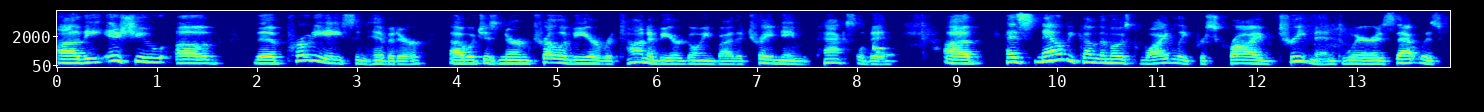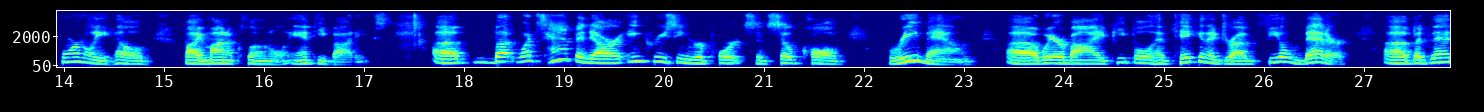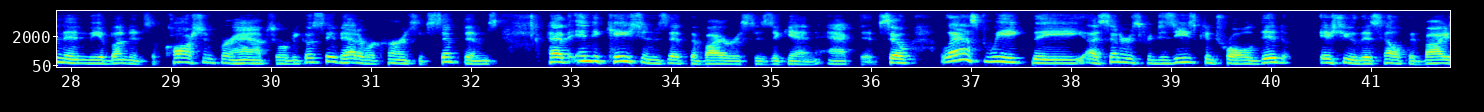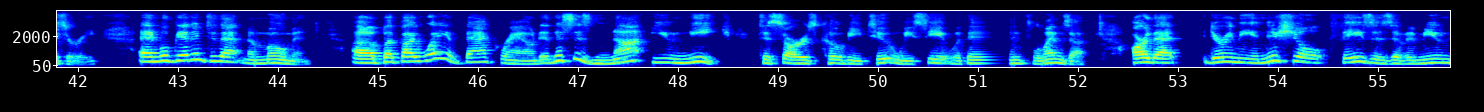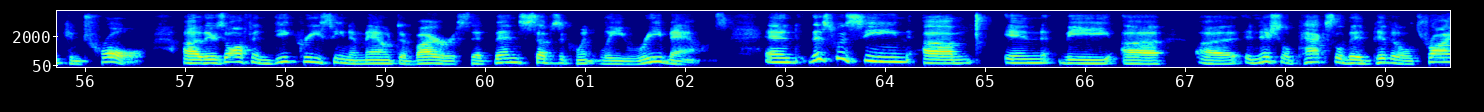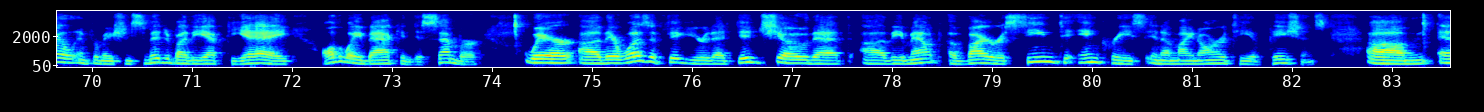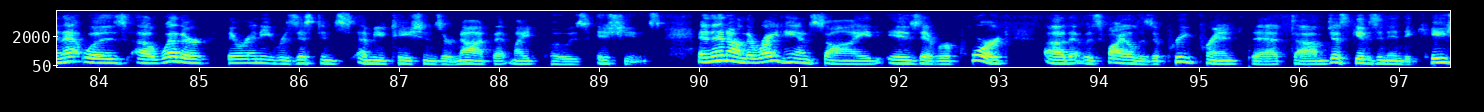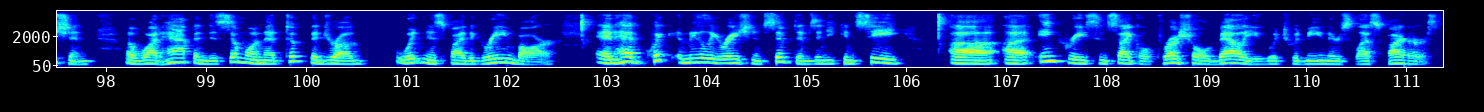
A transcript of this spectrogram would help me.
the issue of the protease inhibitor uh, which is nirmatrelvir ritonavir, going by the trade name Paxlovid, uh, has now become the most widely prescribed treatment, whereas that was formerly held by monoclonal antibodies. Uh, but what's happened are increasing reports of so called rebound, uh, whereby people have taken a drug, feel better, uh, but then, in the abundance of caution, perhaps, or because they've had a recurrence of symptoms, have indications that the virus is again active. So, last week, the uh, Centers for Disease Control did issue this health advisory, and we'll get into that in a moment. Uh, but by way of background, and this is not unique to SARS CoV 2, and we see it with influenza, are that during the initial phases of immune control, uh, there's often decreasing amount of virus that then subsequently rebounds. And this was seen um, in the uh, uh, initial Paxlovid pivotal trial information submitted by the FDA all the way back in December, where uh, there was a figure that did show that uh, the amount of virus seemed to increase in a minority of patients. Um, and that was uh, whether there were any resistance mutations or not that might pose issues. And then on the right hand side is a report uh, that was filed as a preprint that um, just gives an indication of what happened to someone that took the drug, witnessed by the green bar, and had quick amelioration of symptoms. And you can see uh, uh, increase in cycle threshold value, which would mean there's less virus.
